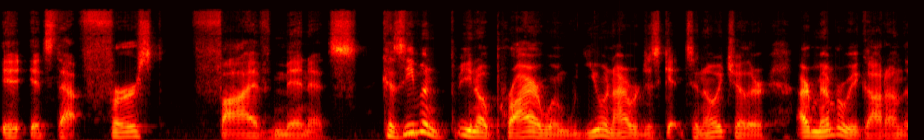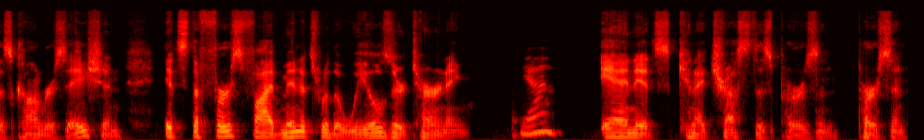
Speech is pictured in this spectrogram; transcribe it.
it, it's that first five minutes because even you know prior when you and i were just getting to know each other i remember we got on this conversation. It's the first five minutes where the wheels are turning. Yeah. And it's can i trust this person person?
